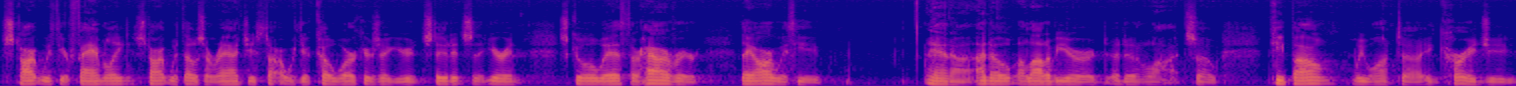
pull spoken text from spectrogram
Start with your family, start with those around you, start with your coworkers or your students that you're in school with, or however they are with you. And uh, I know a lot of you are, are doing a lot. So, keep on. We want to encourage you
